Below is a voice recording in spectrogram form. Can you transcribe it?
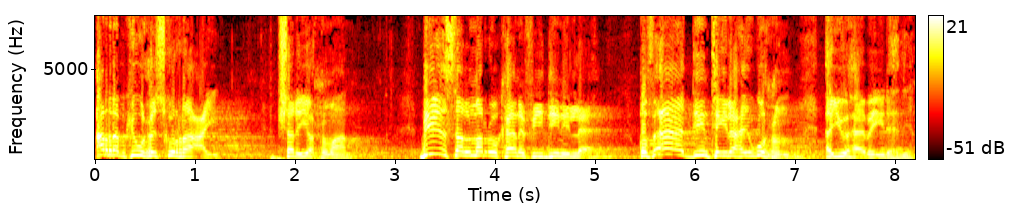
Carabkii wuxuu isku raacay shar iyo xumaan. Bi'sa almar'u kaana fii diin illaah qof aad diinta ilaahay ugu xun ayuu haabay yidhaahdeen.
